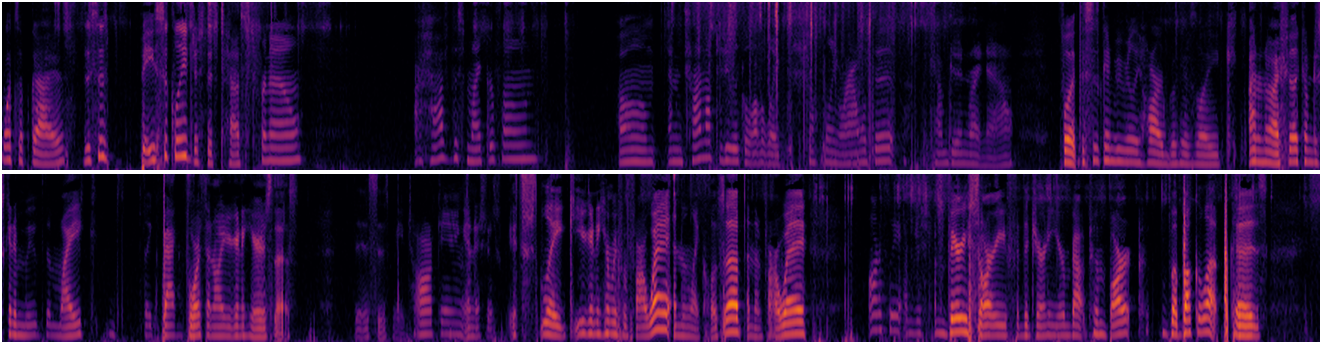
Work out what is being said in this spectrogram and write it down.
What's up, guys? This is basically just a test for now. I have this microphone, um, and I'm trying not to do like a lot of like shuffling around with it, like I'm doing right now. But this is gonna be really hard because, like, I don't know. I feel like I'm just gonna move the mic like back and forth, and all you're gonna hear is this. This is me talking, and it's just it's like you're gonna hear me from far away, and then like close up, and then far away honestly, I'm just I'm very sorry for the journey you're about to embark, but buckle up because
